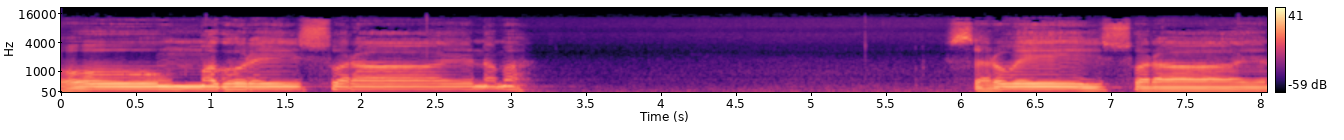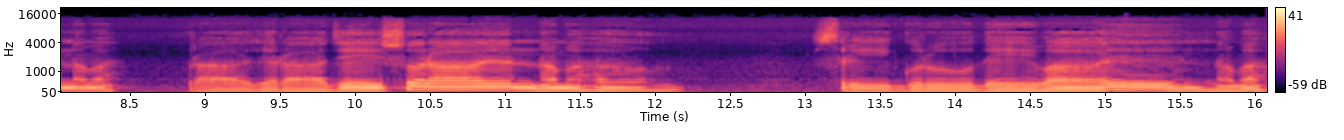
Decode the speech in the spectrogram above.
ओम मघुरेश्वराय नमः। सर्वेश्वराय नमः। राजराजेश्वराय नमः। श्री श्रीगुरुदेवाय नमः।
